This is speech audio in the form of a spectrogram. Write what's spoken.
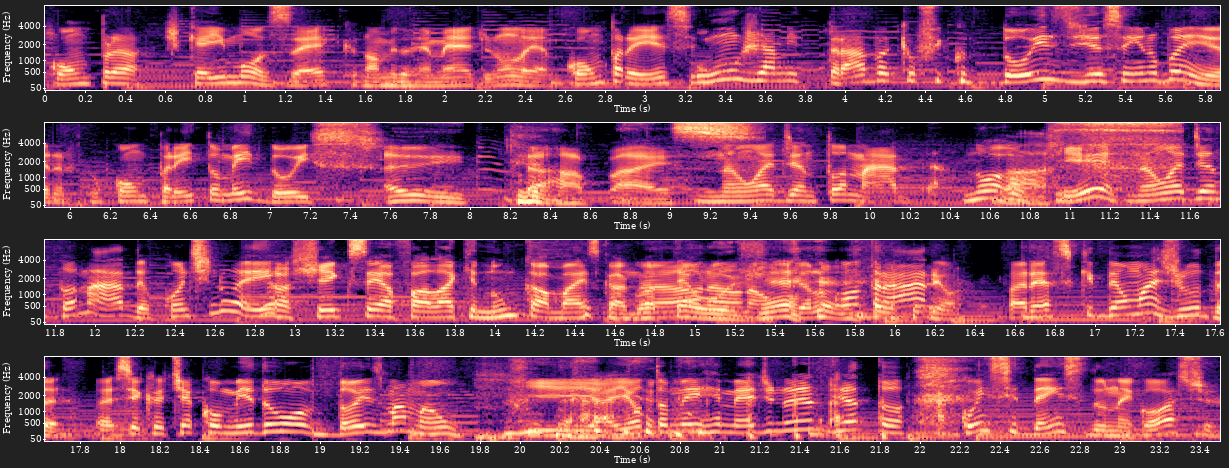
compra, acho que é Imosec o nome do remédio, não lembro. Compra esse. Um já me trava que eu fico dois dias sem ir no banheiro. Eu comprei e tomei dois. Eita, rapaz. Não adiantou nada. No, o quê? Não adiantou nada, eu continuei. Eu achei que você ia falar que nunca mais cagou não, até não, hoje. Não, pelo contrário. Parece que deu uma ajuda. Parecia que eu tinha comido dois mamão. E aí eu tomei remédio e não adiantou. A coincidência do negócio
